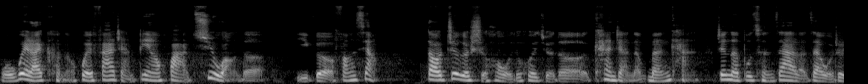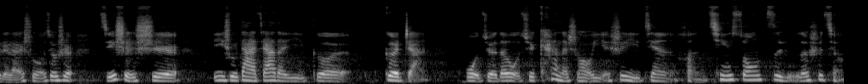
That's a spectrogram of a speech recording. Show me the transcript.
我未来可能会发展变化去往的一个方向。到这个时候，我就会觉得看展的门槛真的不存在了。在我这里来说，就是即使是艺术大家的一个个展，我觉得我去看的时候，也是一件很轻松自如的事情。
